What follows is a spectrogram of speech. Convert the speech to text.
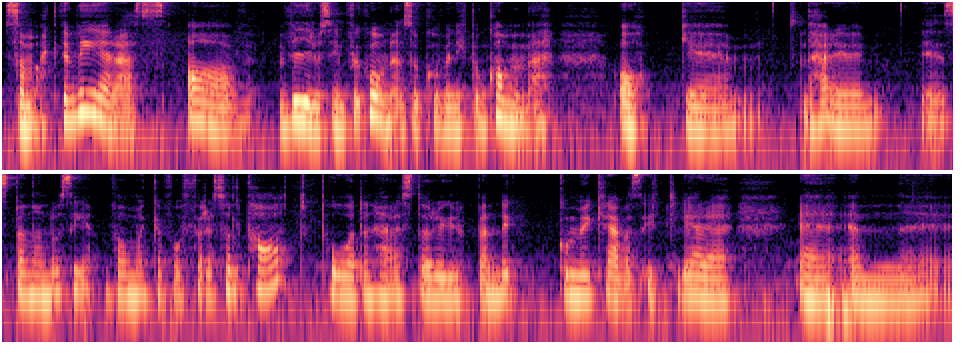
som aktiveras av virusinfektionen som covid-19 kommer med. Och eh, det här är spännande att se vad man kan få för resultat på den här större gruppen. Det kommer ju krävas ytterligare eh, en eh,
